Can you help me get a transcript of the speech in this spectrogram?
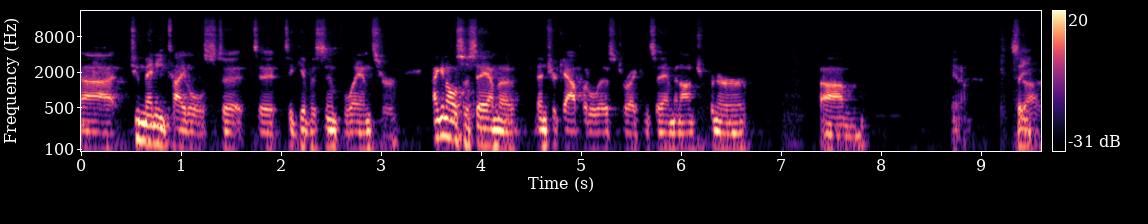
uh, too many titles to, to to give a simple answer. I can also say I'm a venture capitalist, or I can say I'm an entrepreneur. Um, you know, So,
